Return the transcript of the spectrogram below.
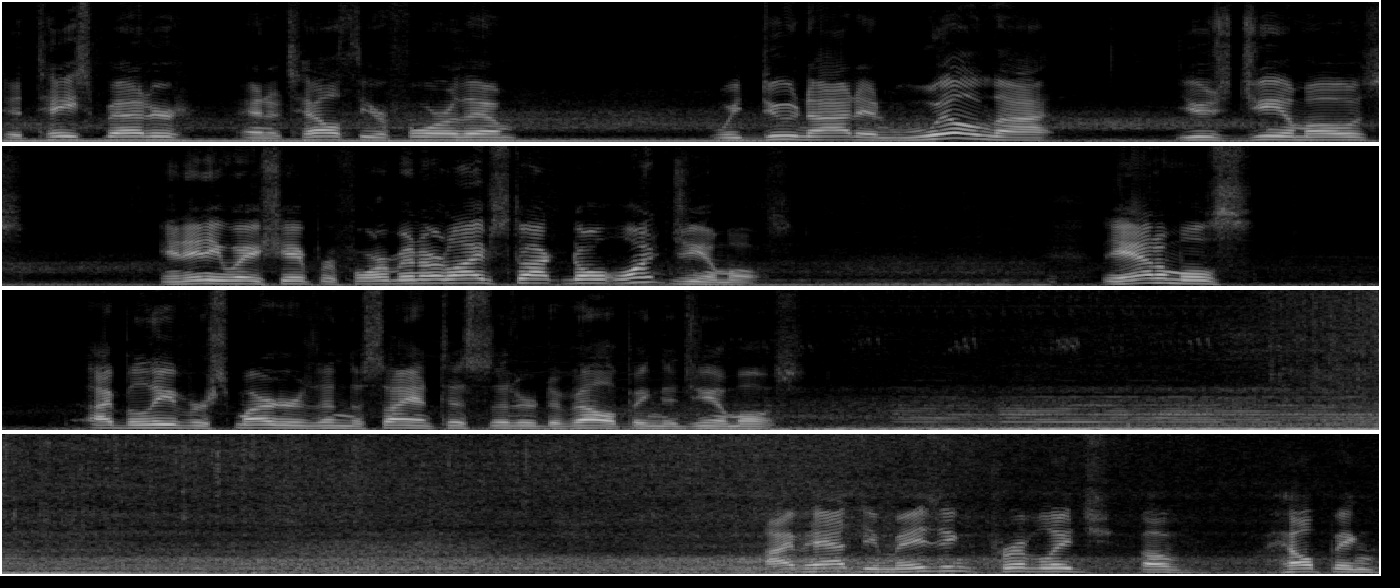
it tastes better and it's healthier for them. We do not and will not use GMOs in any way, shape, or form, and our livestock don't want GMOs. The animals, I believe, are smarter than the scientists that are developing the GMOs. I've had the amazing privilege of helping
